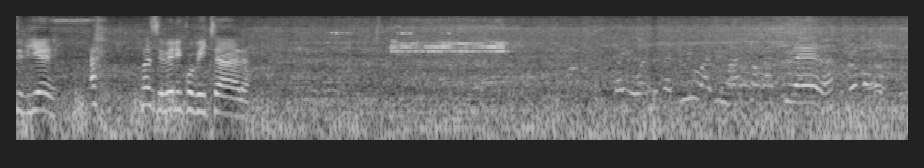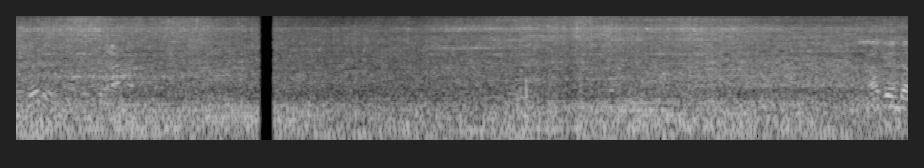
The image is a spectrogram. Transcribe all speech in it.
basibye bazibe ah, eri ku bitaala. Agenda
